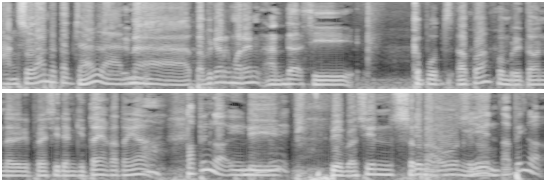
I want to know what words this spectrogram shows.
angsuran tetap jalan. Nah, tapi kan kemarin ada si keput apa pemberitahuan dari presiden kita yang katanya Ah, tapi nggak ini dibebasin setahun dibebasin, gitu. tapi nggak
